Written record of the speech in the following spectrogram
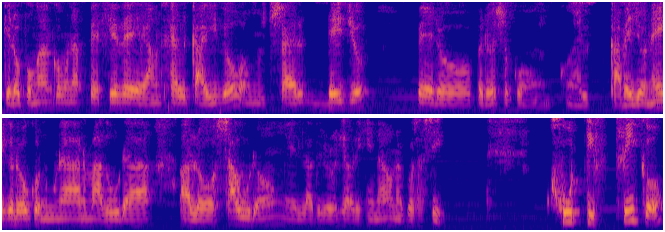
que lo pongan como una especie de ángel caído, un ser bello, pero, pero eso, con, el cabello negro, con una armadura a los Sauron en la trilogía original, una cosa así. Justifico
